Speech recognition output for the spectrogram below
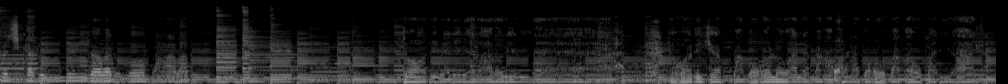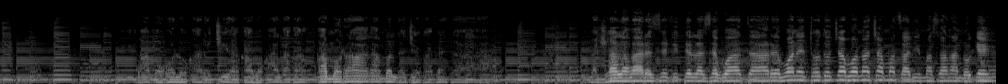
Kushkadum dum Mashallah ba re se fitela se guata re bone todo tša bona tša matsadi maswana nokeng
